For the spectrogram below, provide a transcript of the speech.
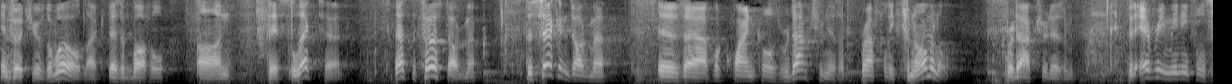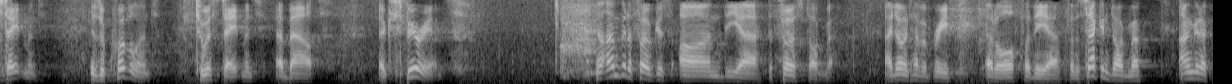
in virtue of the world, like there's a bottle on this lectern. That's the first dogma. The second dogma is uh, what Quine calls reductionism, roughly phenomenal reductionism, that every meaningful statement is equivalent to a statement about experience. Now, I'm going to focus on the, uh, the first dogma. I don't have a brief at all for the, uh, for the second dogma. I'm going to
